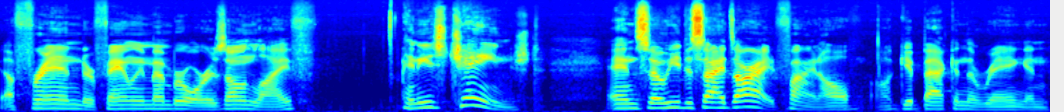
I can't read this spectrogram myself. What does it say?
a friend or family member or his own life, and he's changed. And so he decides, all right, fine, I'll, I'll get back in the ring. And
